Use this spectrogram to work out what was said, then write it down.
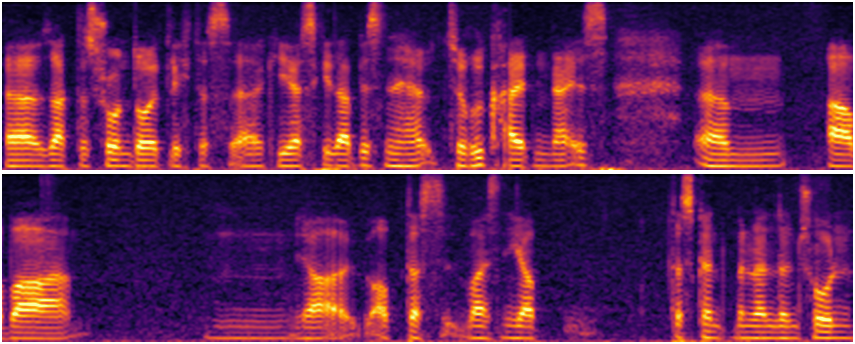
äh, sagt das schon deutlich, dass äh, Kieski da ein bisschen zurückhaltender ist. Ähm, aber mh, hm, ja, ob das, weiß nicht, ob das könnte man dann schon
